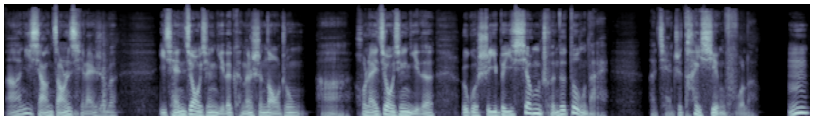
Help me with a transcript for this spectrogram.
啊！你想早上起来是吧？以前叫醒你的可能是闹钟啊，后来叫醒你的如果是一杯香醇的豆奶，那简直太幸福了。嗯，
